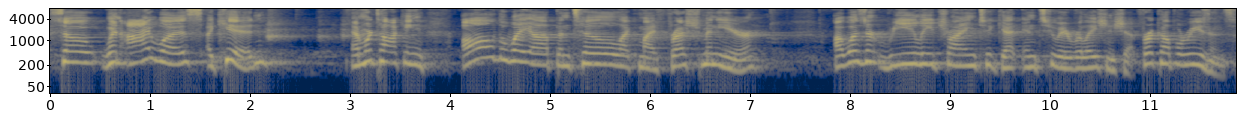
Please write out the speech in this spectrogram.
so when I was a kid, and we're talking all the way up until like my freshman year, I wasn't really trying to get into a relationship for a couple reasons.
